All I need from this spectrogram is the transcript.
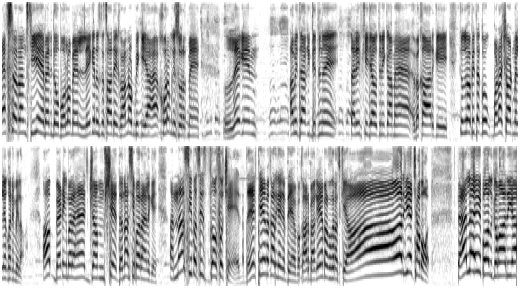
एक्स्ट्रा रन किए हैं पहले दो बॉलों में, लेकिन उसके साथ एक रन आउट भी किया है खुरम की सूरत में। लेकिन अभी तक जितने तारीफ़ की जाए, उतनी कम है वकार की, क्योंकि अभी तक वो बड़ा शॉट मिलने को नहीं मिला। अब बैटिंग पर हैं जमशेद अनासी पर आने लगे। अनासी बसिस दो सौ छः देखते हैं वकार क्या करते हैं। वकार भागे हैं किया। और ये अच्छा बॉल पहले ही बॉल गमा दिया,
